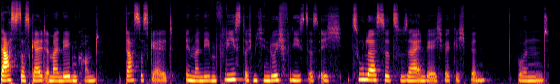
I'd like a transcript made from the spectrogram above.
dass das Geld in mein Leben kommt, dass das Geld in mein Leben fließt, durch mich hindurch fließt, dass ich zulasse zu sein, wer ich wirklich bin und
